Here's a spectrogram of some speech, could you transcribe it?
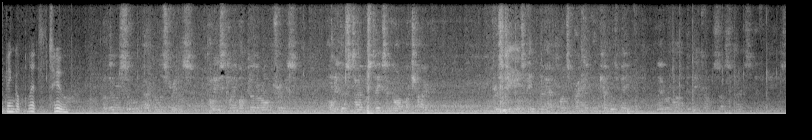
To Bingo Blitz too. But they were soon back on the streets. Police claim up to their own tricks. Only this time the stakes had gone much higher. Christine was eight and a half months pregnant with Kevin's baby. They were about to become suspects in the case.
